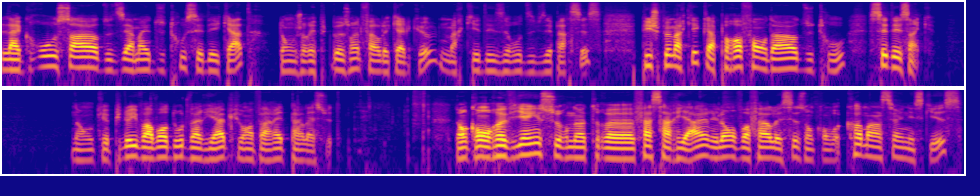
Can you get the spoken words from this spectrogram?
la grosseur du diamètre du trou, c'est des 4. Donc, j'aurais plus besoin de faire le calcul, marquer des 0 divisé par 6. Puis, je peux marquer que la profondeur du trou, c'est des 5. Donc, puis là, il va y avoir d'autres variables qui vont apparaître par la suite. Donc, on revient sur notre euh, face arrière et là, on va faire le 6. Donc, on va commencer un esquisse.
